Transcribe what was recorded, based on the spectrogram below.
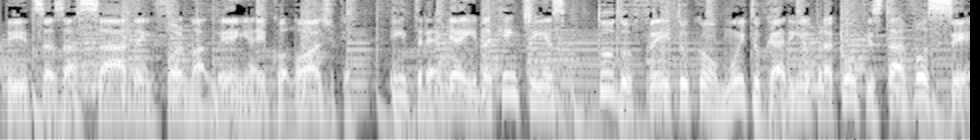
Pizzas assada em forno a lenha ecológica, entregue ainda quentinhas, tudo feito com muito carinho para conquistar você.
